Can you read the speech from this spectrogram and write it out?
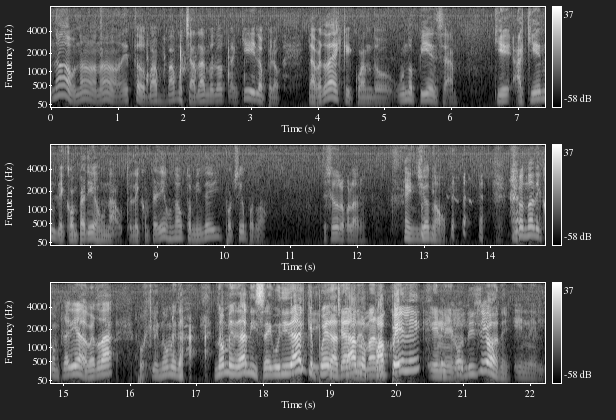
no, no, no, esto va- vamos charlándolo tranquilo, pero la verdad es que cuando uno piensa que a quién le comprarías un auto, ¿le comprarías un auto a Milei por sí o por no? Te cedo la palabra. Yo no. Yo no le compraría, la verdad, porque no me da, no me da ni seguridad que Y pueda estar los hermano, papeles en en, el- condiciones. En el.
